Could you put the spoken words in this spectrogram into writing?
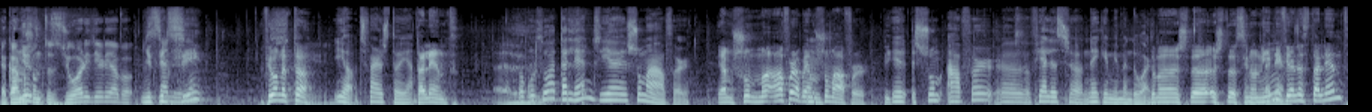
E kanë më shumë të zgjuarit jeri apo një cilësi? Fillon me T. Jo, çfarë është T-ja? Talent. Po kur thua talent je shumë afër. Jam shumë më afër apo jam mm. shumë afër? Pik. Je shumë afër uh, fjalës që ne kemi menduar. Domethënë është është sinonim i fjalës talent?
